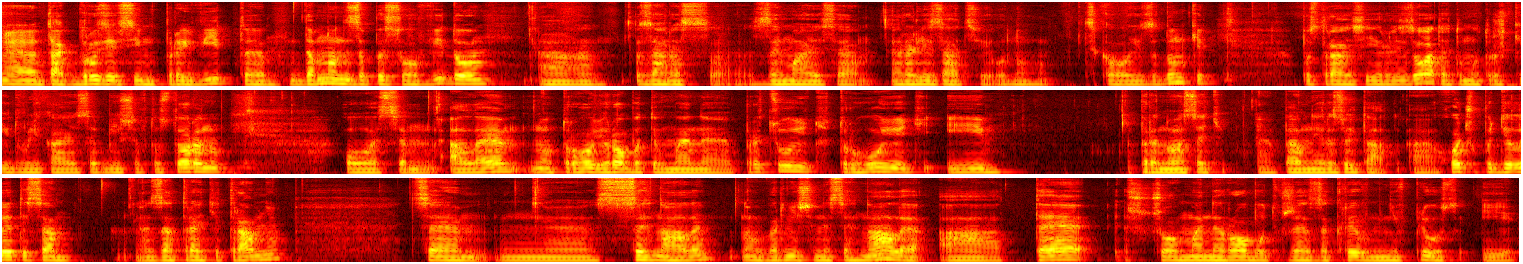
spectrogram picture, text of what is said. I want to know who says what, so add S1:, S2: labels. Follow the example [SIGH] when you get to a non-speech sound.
S1: Е, Так, друзі, всім привіт. Е, Давно не записував відео. Е, Зараз займаюся реалізацією одного цікавої задумки. Постараюся її реалізувати, тому трошки відволікаюся більше в ту сторону. Ось, ем, але ну, торгові роботи в мене працюють, торгують і приносять певний результат. Хочу поділитися за 3 травня. Це е, сигнали, ну, верніше, не сигнали, а те, що в мене робот вже закрив мені в плюс. І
